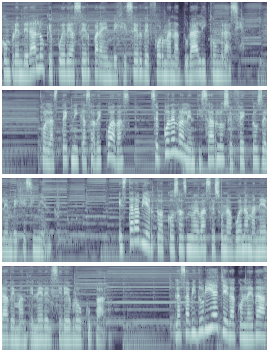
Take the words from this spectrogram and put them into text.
comprenderá lo que puede hacer para envejecer de forma natural y con gracia. Con las técnicas adecuadas, se pueden ralentizar los efectos del envejecimiento. Estar abierto a cosas nuevas es una buena manera de mantener el cerebro ocupado. La sabiduría llega con la edad,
